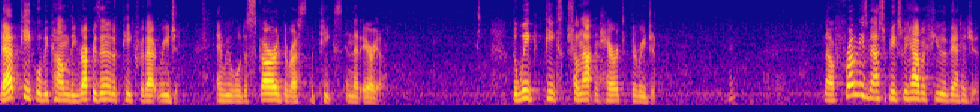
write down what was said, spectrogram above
That peak will become the representative peak for that region, and we will discard the rest of the peaks in that area. The weak peaks shall not inherit the region. Now, from these master peaks, we have a few advantages.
